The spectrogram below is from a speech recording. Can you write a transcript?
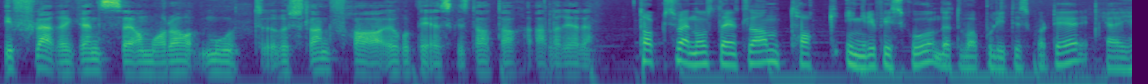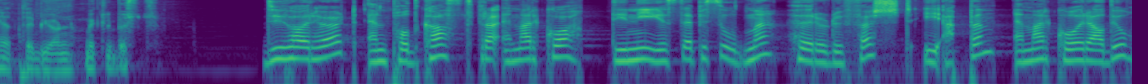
i flere grenseområder mot Russland fra europeiske stater allerede. Takk Sveinung Stensland, takk Ingrid Fisko. Dette var Politisk kvarter. Jeg heter Bjørn Myklebust. Du har hørt en podkast fra NRK. De nyeste episodene hører du først i appen NRK Radio.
